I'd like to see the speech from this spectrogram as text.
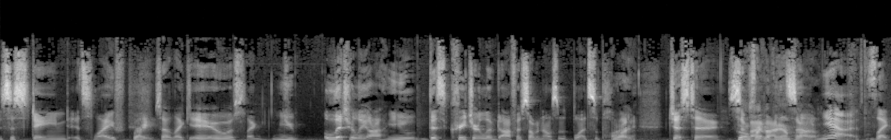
sustained its life. Right. So like it, it was like you literally uh, you this creature lived off of someone else's blood supply Right. just to almost survive like a on its own. Yeah, it's like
